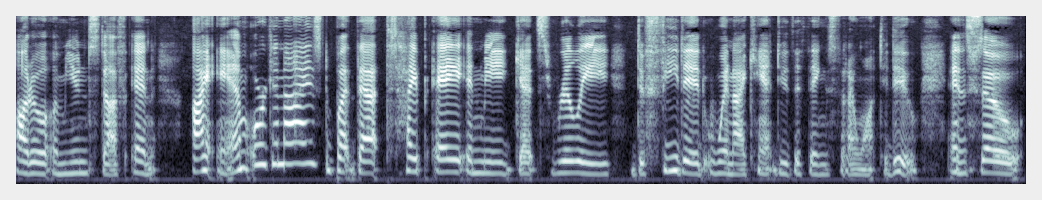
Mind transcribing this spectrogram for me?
autoimmune stuff. And I am organized, but that type A in me gets really defeated when I can't do the things that I want to do. And so,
